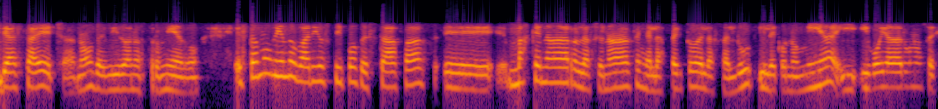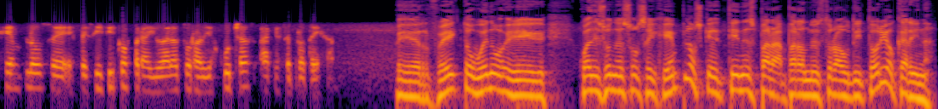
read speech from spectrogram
ya está hecha, ¿no? Debido a nuestro miedo. Estamos viendo varios tipos de estafas, eh, más que nada relacionadas en el aspecto de la salud y la economía, y, voy a dar unos ejemplos eh, específicos para ayudar a tus radioescuchas a que se protejan. Perfecto. Bueno, eh, ¿cuáles son esos ejemplos que tienes para, para nuestro auditorio, Karina?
